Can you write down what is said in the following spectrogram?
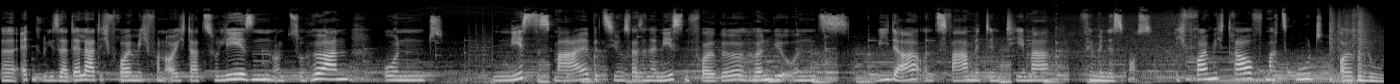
Äh, Luisa Dellert. Ich freue mich von euch da zu lesen und zu hören. Und nächstes Mal, beziehungsweise in der nächsten Folge, hören wir uns wieder und zwar mit dem Thema Feminismus. Ich freue mich drauf. Macht's gut. Eure Lu.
